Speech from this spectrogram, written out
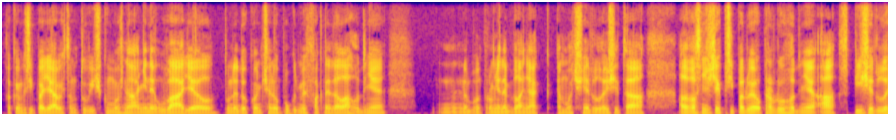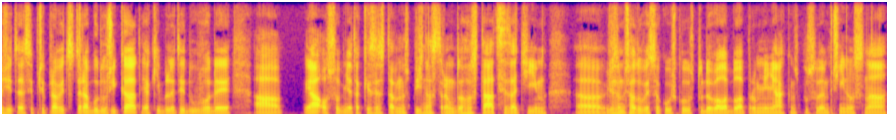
V takovém případě já bych tam tu výšku možná ani neuváděl, tu nedokončenou, pokud mi fakt nedala hodně, nebo pro mě nebyla nějak emočně důležitá, ale vlastně těch případů je opravdu hodně a spíš je důležité si připravit, co teda budu říkat, jaký byly ty důvody. A já osobně taky se stavím spíš na stranu toho stát si zatím, eh, že jsem třeba tu vysokou školu studovala, byla pro mě nějakým způsobem přínosná,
